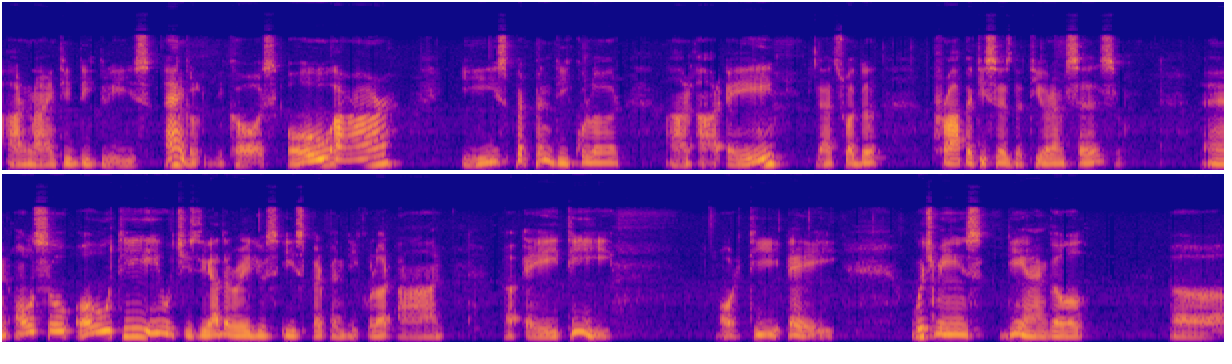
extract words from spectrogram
are 90 degrees angle because OR is perpendicular on RA. That's what the property says, the theorem says. And also OT, which is the other radius, is perpendicular on uh, AT or TA, which means the angle uh,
